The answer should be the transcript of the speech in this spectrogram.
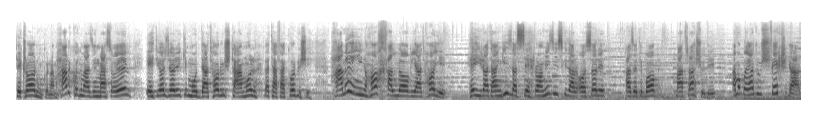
تکرار می‌کنم. هر کدوم از این مسائل احتیاج داره که مدت ها روش تعمل و تفکر بشه. همه اینها خلاقیت های حیرت انگیز و سهرامیزی است که در آثار حضرت باب مطرح شده. اما باید روش فکر کرد.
